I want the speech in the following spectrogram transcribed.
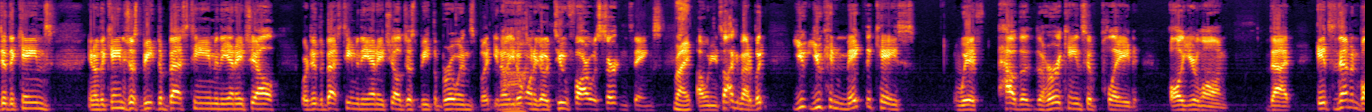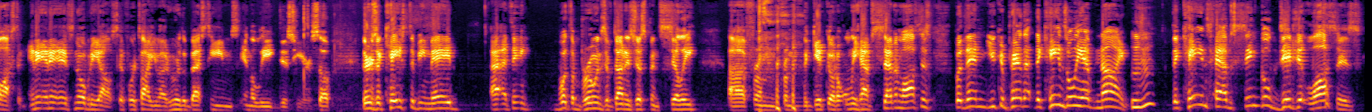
Did the Canes, you know, the Canes just beat the best team in the NHL, or did the best team in the NHL just beat the Bruins? But you know, you don't want to go too far with certain things, right? Uh, when you're talking about it, but you you can make the case with how the the Hurricanes have played all year long that it's them in Boston, and, it's nobody else. If we're talking about who are the best teams in the league this year, so there's a case to be made. I think what the Bruins have done has just been silly. Uh, from from the get go to only have seven losses, but then you compare that the Canes only have 9 mm-hmm. The Canes have single digit losses,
